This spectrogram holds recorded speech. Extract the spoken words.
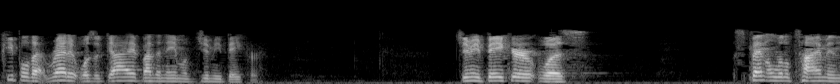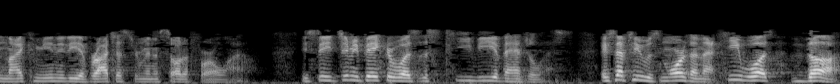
people that read it was a guy by the name of Jimmy Bakker. Jimmy Bakker was spent a little time in my community of Rochester, Minnesota for a while. You see, Jimmy Bakker was this TV evangelist. Except he was more than that. He was the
